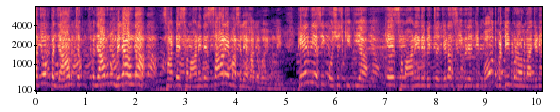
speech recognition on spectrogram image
ਅੱਜ ਉਹ ਪੰਜਾਬ ਚ, ਪੰਜਾਬ ਨੂੰ ਮਿਲਿਆ ਹੁੰਦਾ, ਸਾਡੇ ਸਮਾਣੇ ਦੇ ਸਾਰੇ ਮਸਲੇ ਹੱਲ ਹੋਏ ਹੁੰਦੇ। ਫਿਰ ਵੀ ਅਸੀਂ ਕੋਸ਼ਿਸ਼ ਕੀਤੀ ਆ ਕਿ ਸਮਾਣੇ ਦੇ ਵਿੱਚ ਜਿਹੜਾ ਸੀਵਰੇਜ ਦੀ ਬਹੁਤ ਵੱਡੀ ਪ੍ਰੋਬਲਮ ਹੈ ਜਿਹੜੀ,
